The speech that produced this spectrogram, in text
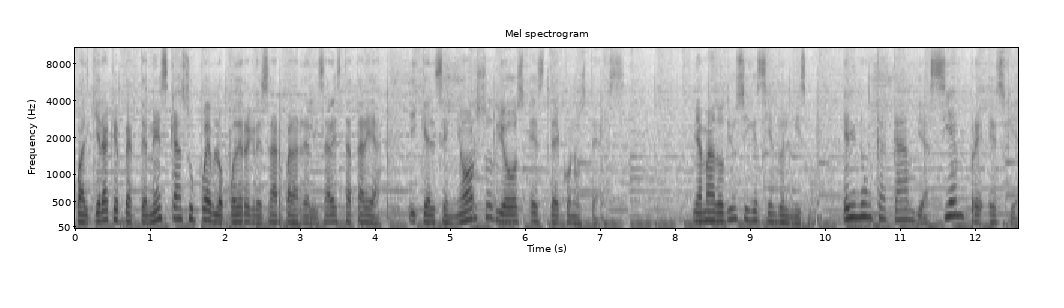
Cualquiera que pertenezca a su pueblo puede regresar para realizar esta tarea y que el Señor su Dios esté con ustedes. Mi amado, Dios sigue siendo el mismo. Él nunca cambia, siempre es fiel.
